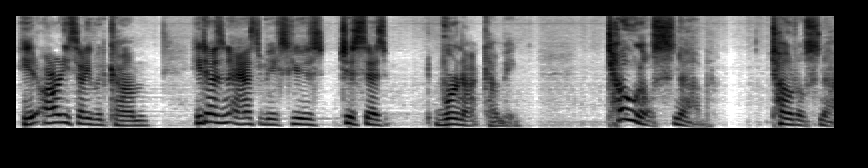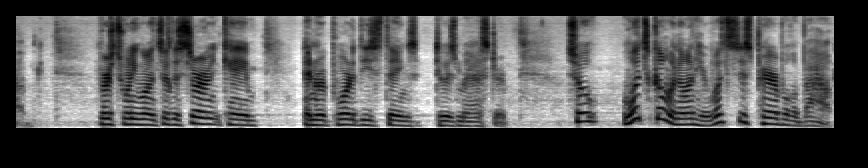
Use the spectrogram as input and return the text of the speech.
He had already said he would come. He doesn't ask to be excused, just says, We're not coming. Total snub. Total snub. Verse 21 So the servant came and reported these things to his master. So, what's going on here? What's this parable about?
